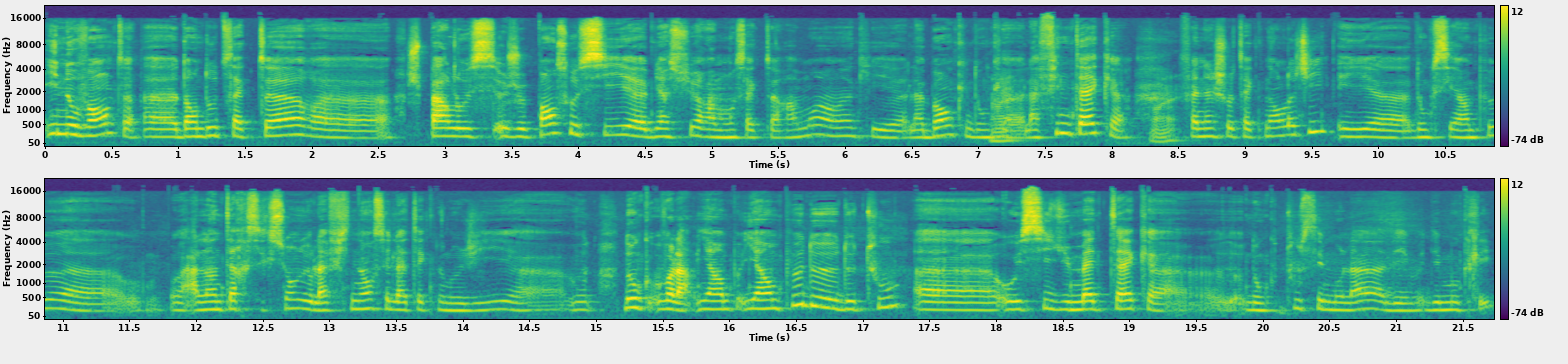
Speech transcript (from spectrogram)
innovantes dans d'autres secteurs. Je, parle aussi, je pense aussi, bien sûr, à mon secteur à moi, hein, qui est la banque, donc Ouais. la fintech, Ouais. financial technology. Et donc c'est un peu à l'intersection de la finance et de la technologie. donc voilà, il y a un peu, il y a un peu de, de tout, euh, aussi du medtech, euh, donc tous ces mots-là, des, des mots-clés.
